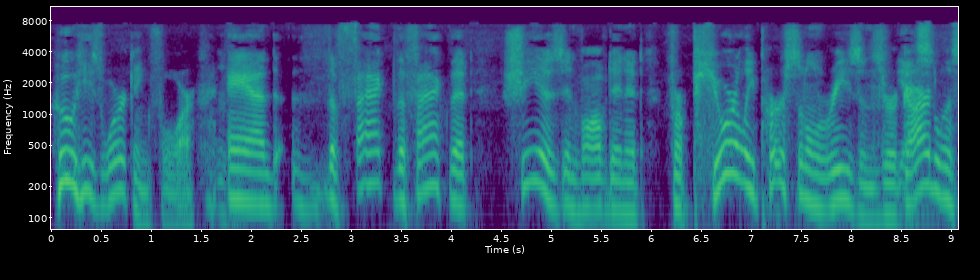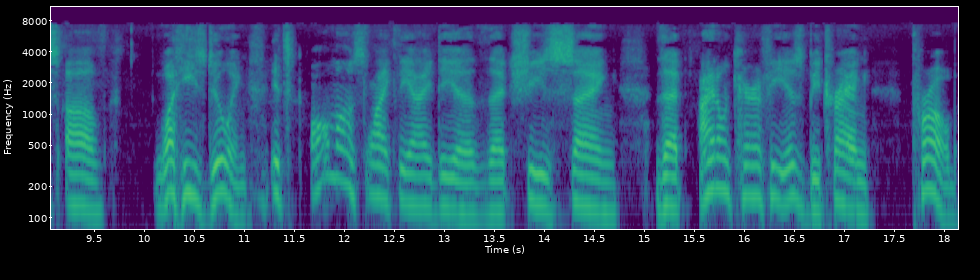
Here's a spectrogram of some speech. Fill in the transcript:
who he's working for, mm-hmm. and the fact the fact that she is involved in it for purely personal reasons, regardless yes. of what he's doing. It's almost like the idea that she's saying that I don't care if he is betraying probe.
